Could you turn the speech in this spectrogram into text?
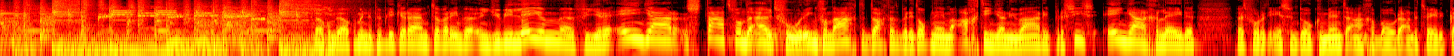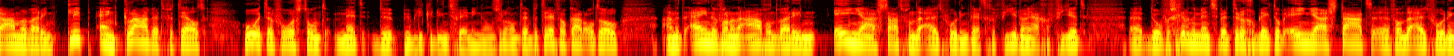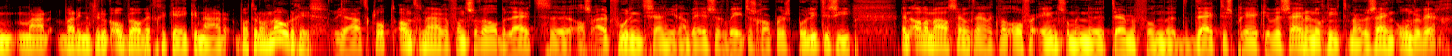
Welkom, welkom in de publieke ruimte waarin we een jubileum eh, vieren. Eén jaar staat van de uitvoering. Vandaag, de dag dat we dit opnemen, 18 januari, precies één jaar geleden, werd voor het eerst een document aangeboden aan de Tweede Kamer waarin klip en klaar werd verteld hoe het ervoor stond met de publieke dienstvereniging in ons land. En betreft elkaar, Otto, aan het einde van een avond waarin één jaar staat van de uitvoering werd gevierd. Nou ja, gevierd. Uh, door verschillende mensen werd teruggeblikt op één jaar staat uh, van de uitvoering. Maar waarin natuurlijk ook wel werd gekeken naar wat er nog nodig is. Ja, het klopt. Ambtenaren van zowel beleid uh, als uitvoering zijn hier aanwezig. Wetenschappers, politici. En allemaal zijn we het eigenlijk wel over eens. Om in de termen van de dijk te spreken. We zijn er nog niet, maar we zijn onderweg.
